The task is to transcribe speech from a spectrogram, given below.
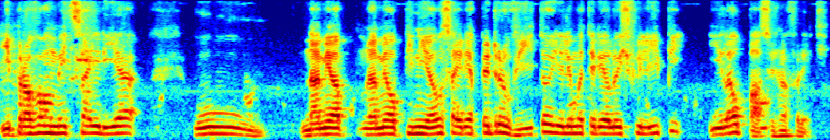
E provavelmente sairia o. Na minha, na minha opinião, sairia Pedro Vitor e ele manteria Luiz Felipe e Léo Passos na frente.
